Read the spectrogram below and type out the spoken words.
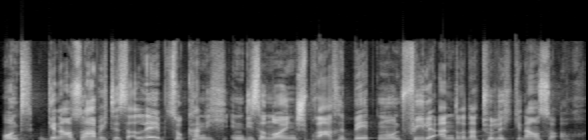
Und genauso habe ich das erlebt. So kann ich in dieser neuen Sprache beten und viele andere natürlich genauso auch.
